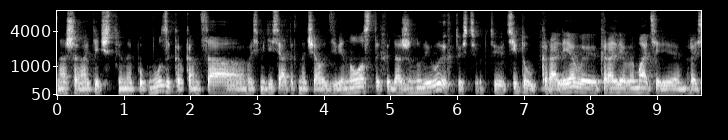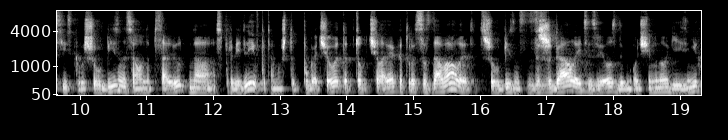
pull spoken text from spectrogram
наша отечественная поп-музыка конца 80-х, начала 90-х и даже нулевых. То есть вот ее титул королевы, королевы матери российского шоу-бизнеса, он абсолютно справедлив, потому что Пугачева — это тот человек, который создавал этот шоу-бизнес, зажигал эти звезды, очень многие из них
